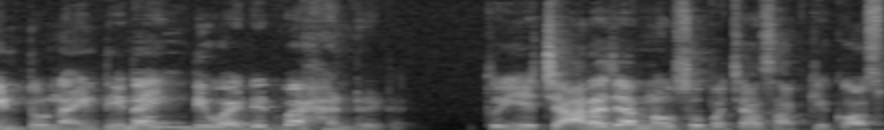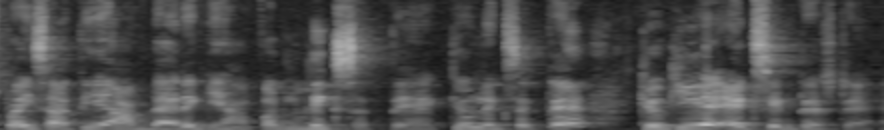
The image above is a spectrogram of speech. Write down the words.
into ninety nine divided by hundred तो ये चार हज़ार नौ सौ पचास आपकी कॉस्ट प्राइस आती है, आप डायरेक्ट यहाँ पर लिख सकते हैं। क्यों लिख सकते हैं? क्योंकि ये एक्स इंटरेस्ट है।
